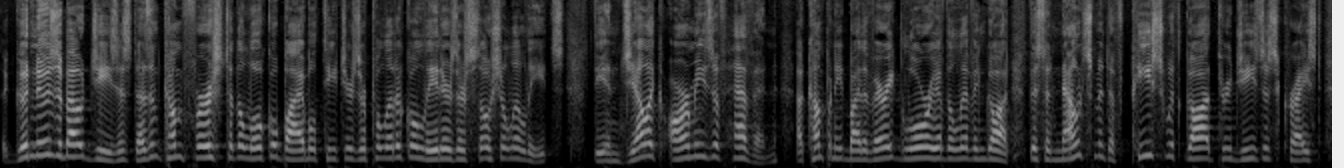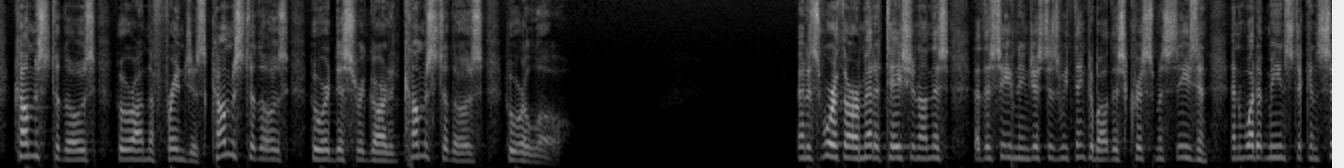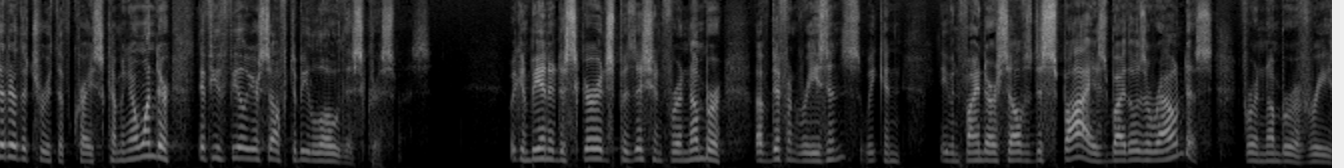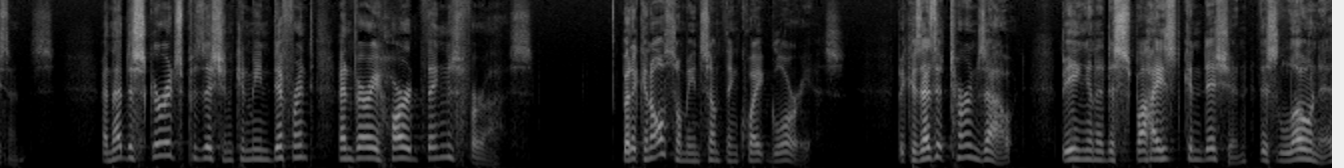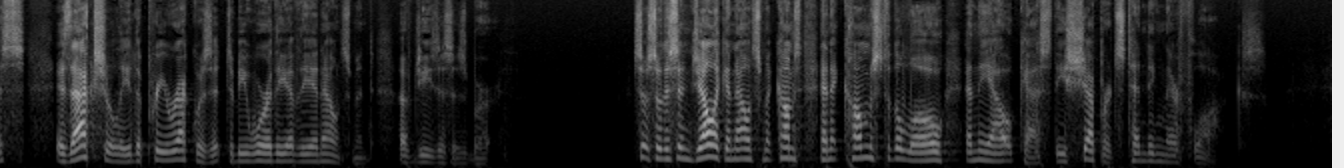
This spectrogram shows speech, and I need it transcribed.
The good news about Jesus doesn't come first to the local Bible teachers or political leaders or social elites. The angelic armies of heaven, accompanied by the very glory of the living God, this announcement of peace with God through Jesus Christ comes to those who are on the fringes, comes to those who are disregarded, comes to those who are low. And it's worth our meditation on this uh, this evening just as we think about this Christmas season and what it means to consider the truth of Christ's coming. I wonder if you feel yourself to be low this Christmas. We can be in a discouraged position for a number of different reasons. We can even find ourselves despised by those around us for a number of reasons. And that discouraged position can mean different and very hard things for us. But it can also mean something quite glorious. Because as it turns out, being in a despised condition, this lowness, is actually the prerequisite to be worthy of the announcement of Jesus' birth. So, so this angelic announcement comes, and it comes to the low and the outcast, these shepherds tending their flocks.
